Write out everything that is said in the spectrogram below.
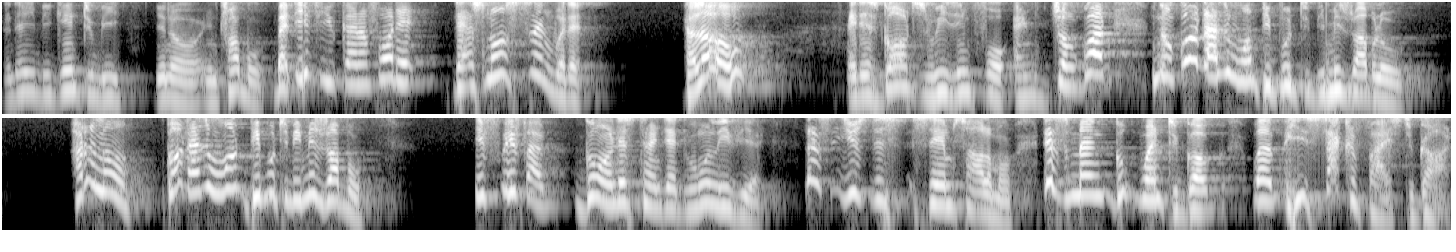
and then you begin to be, you know, in trouble. But if you can afford it, there's no sin with it. Hello? It is God's reason for enjoy. God, you know, God doesn't want people to be miserable. I don't know. God doesn't want people to be miserable. If, if I go on this tangent, we won't live here. Let's use this same Solomon. This man went to God. Well, he sacrificed to God.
